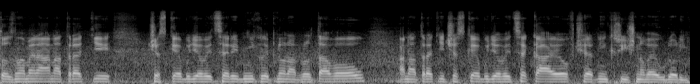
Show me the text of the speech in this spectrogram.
To znamená na trati České Budějovice Rybník Lipno nad Vltavou a na trati České Budějovice Kájov Černý kříž Nové údolí.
